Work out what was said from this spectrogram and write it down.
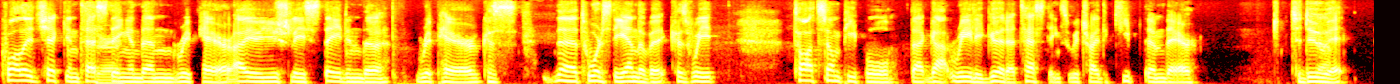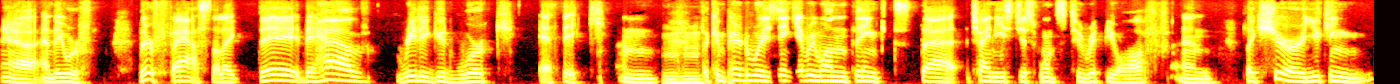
quality check and testing, and then repair. I usually stayed in the repair because uh, towards the end of it, because we taught some people that got really good at testing, so we tried to keep them there to do it, uh, and they were they're fast. Like they they have really good work ethic and Mhm. but compared to where you think everyone thinks that Chinese just wants to rip you off and like sure you can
